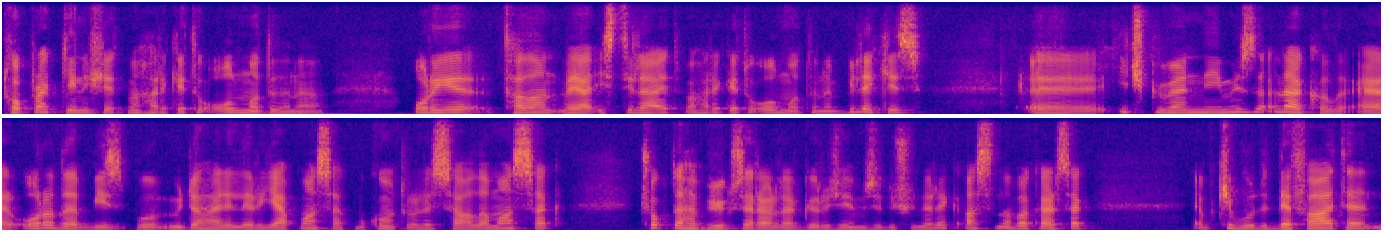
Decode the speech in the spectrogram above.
toprak genişletme hareketi olmadığını, orayı talan veya istila etme hareketi olmadığını bilakis e, iç güvenliğimizle alakalı eğer orada biz bu müdahaleleri yapmazsak, bu kontrolü sağlamazsak çok daha büyük zararlar göreceğimizi düşünerek aslında bakarsak e, ki bu defaten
